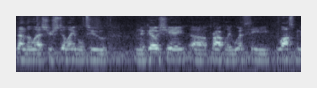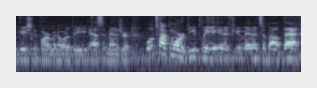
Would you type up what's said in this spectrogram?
nonetheless, you're still able to negotiate uh, properly with the loss mitigation department or the asset manager. We'll talk more deeply in a few minutes about that.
